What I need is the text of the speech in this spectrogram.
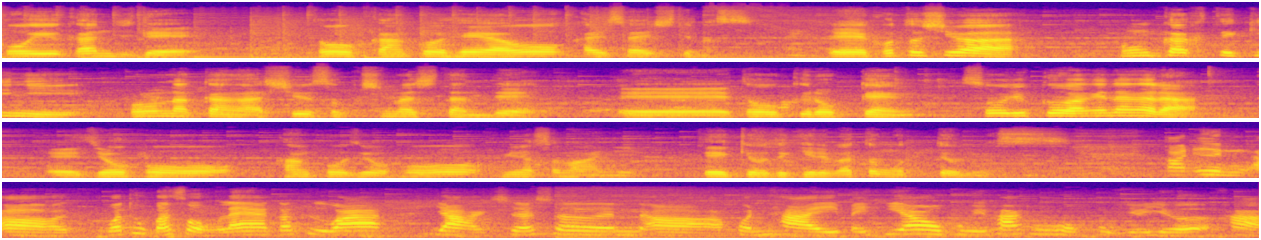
こういう感じで東北観光フェアを開催しています、えー今年は本格的にコロナ禍が収束しましたんで、えー東北6県総力を挙げながら、えー情報を観光情報を皆様に提供できればと思っております。 ก่อนอื่นเอ่อวัตถุประสงค์แรกก็คือว่าอยากเชื้อเชิญเอ่อคนไทยไปเที่ยวภูมิภาคทูโฮกุเยอะๆค่ะ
